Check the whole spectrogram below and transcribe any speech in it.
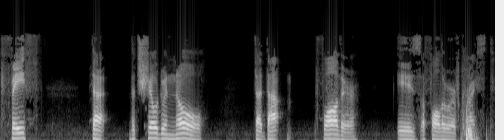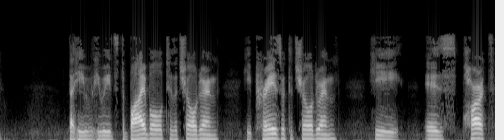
faith, that the children know that that father is a follower of Christ. That he, he reads the Bible to the children, he prays with the children, he is part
